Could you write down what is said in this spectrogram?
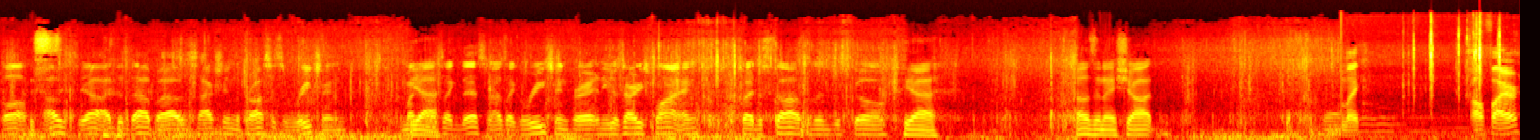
Well, I was, yeah, I did that, but I was actually in the process of reaching. My Yeah. gun was like this, and I was like reaching for it, and he was already flying. So I had to stop and then just go. yeah. That was a nice shot. Mike, I'll fire.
